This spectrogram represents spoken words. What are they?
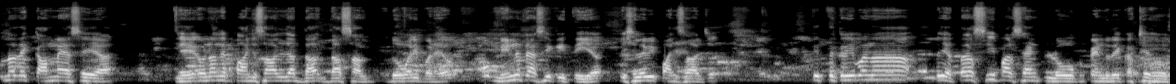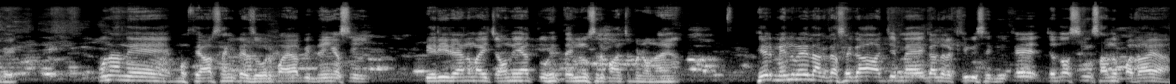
ਉਹਨਾਂ ਦੇ ਕੰਮ ਐਸੇ ਆ ਤੇ ਉਹਨਾਂ ਨੇ 5 ਸਾਲ ਜਾਂ 10 ਸਾਲ ਦੋ ਵਾਰੀ ਬਣੇ ਉਹ ਮਿਹਨਤ ਐਸੀ ਕੀਤੀ ਆ ਪਿਛਲੇ ਵੀ 5 ਸਾਲ ਚ ਕਿ ਤਕਰੀਬਨ 75-80% ਲੋਕ ਪਿੰਡ ਦੇ ਇਕੱਠੇ ਹੋ ਗਏ। ਉਹਨਾਂ ਨੇ ਮੁਖਤਿਆਰ ਸਿੰਘ ਤੇ ਜ਼ੋਰ ਪਾਇਆ ਵੀ ਨਹੀਂ, ਅਸੀਂ ਤੇਰੀ ਰਹਿਨਮਾਈ ਚਾਹੁੰਦੇ ਆ ਤੂੰ ਤੈਨੂੰ ਸਰਪੰਚ ਬਣਾਉਣਾ ਆ। ਫਿਰ ਮੈਨੂੰ ਇਹ ਲੱਗਦਾ ਸੀਗਾ, ਅੱਜ ਮੈਂ ਇਹ ਗੱਲ ਰੱਖੀ ਵੀ ਸੀਗੀ ਕਿ ਜਦੋਂ ਅਸੀਂ, ਸਾਨੂੰ ਪਤਾ ਆ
